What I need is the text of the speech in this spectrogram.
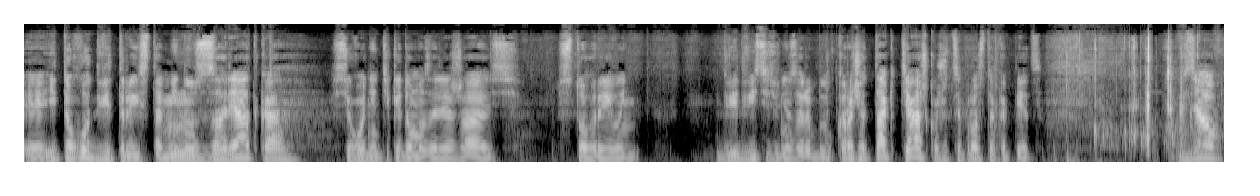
Е, І того 2300. Мінус зарядка. Сьогодні тільки вдома заряджаюсь 100 гривень. 2200 сьогодні заробив. Коротше, так тяжко, що це просто капець. Взяв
